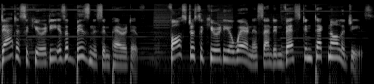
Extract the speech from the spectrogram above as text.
Data security is a business imperative. Foster security awareness and invest in technologies.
